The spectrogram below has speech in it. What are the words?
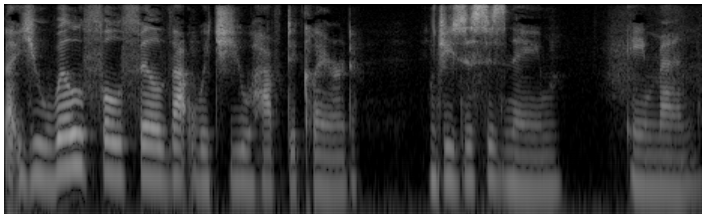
that you will fulfill that which you have declared. In Jesus' name, amen.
